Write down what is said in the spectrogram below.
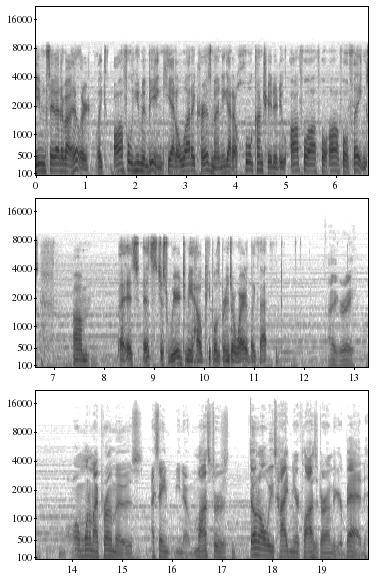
Even say that about Hitler. Like, awful human being. He had a lot of charisma and he got a whole country to do awful, awful, awful things. Um, it's, it's just weird to me how people's brains are wired like that. I agree. On one of my promos, I say, you know, monsters don't always hide in your closet or under your bed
